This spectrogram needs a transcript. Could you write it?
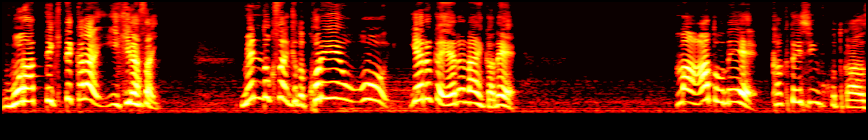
もらってきてから行きなさいめんどくさいけどこれをやるかやらないかでまあ後で確定申告とか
